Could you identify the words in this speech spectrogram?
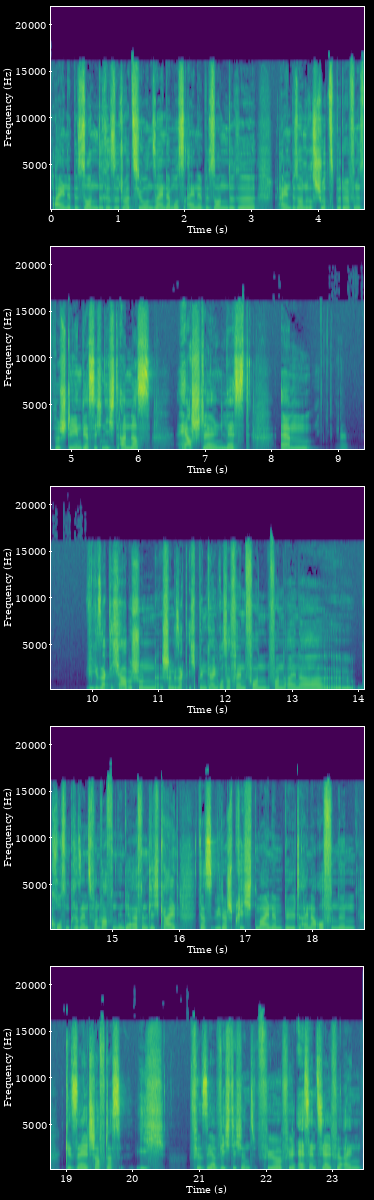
eine besondere Situation sein, da muss eine besondere, ein besonderes Schutzbedürfnis bestehen, das sich nicht anders herstellen lässt. Ähm, wie gesagt, ich habe schon, schon gesagt, ich bin kein großer Fan von, von einer äh, großen Präsenz von Waffen in der Öffentlichkeit. Das widerspricht meinem Bild einer offenen Gesellschaft, das ich für sehr wichtig und für, für essentiell für ein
